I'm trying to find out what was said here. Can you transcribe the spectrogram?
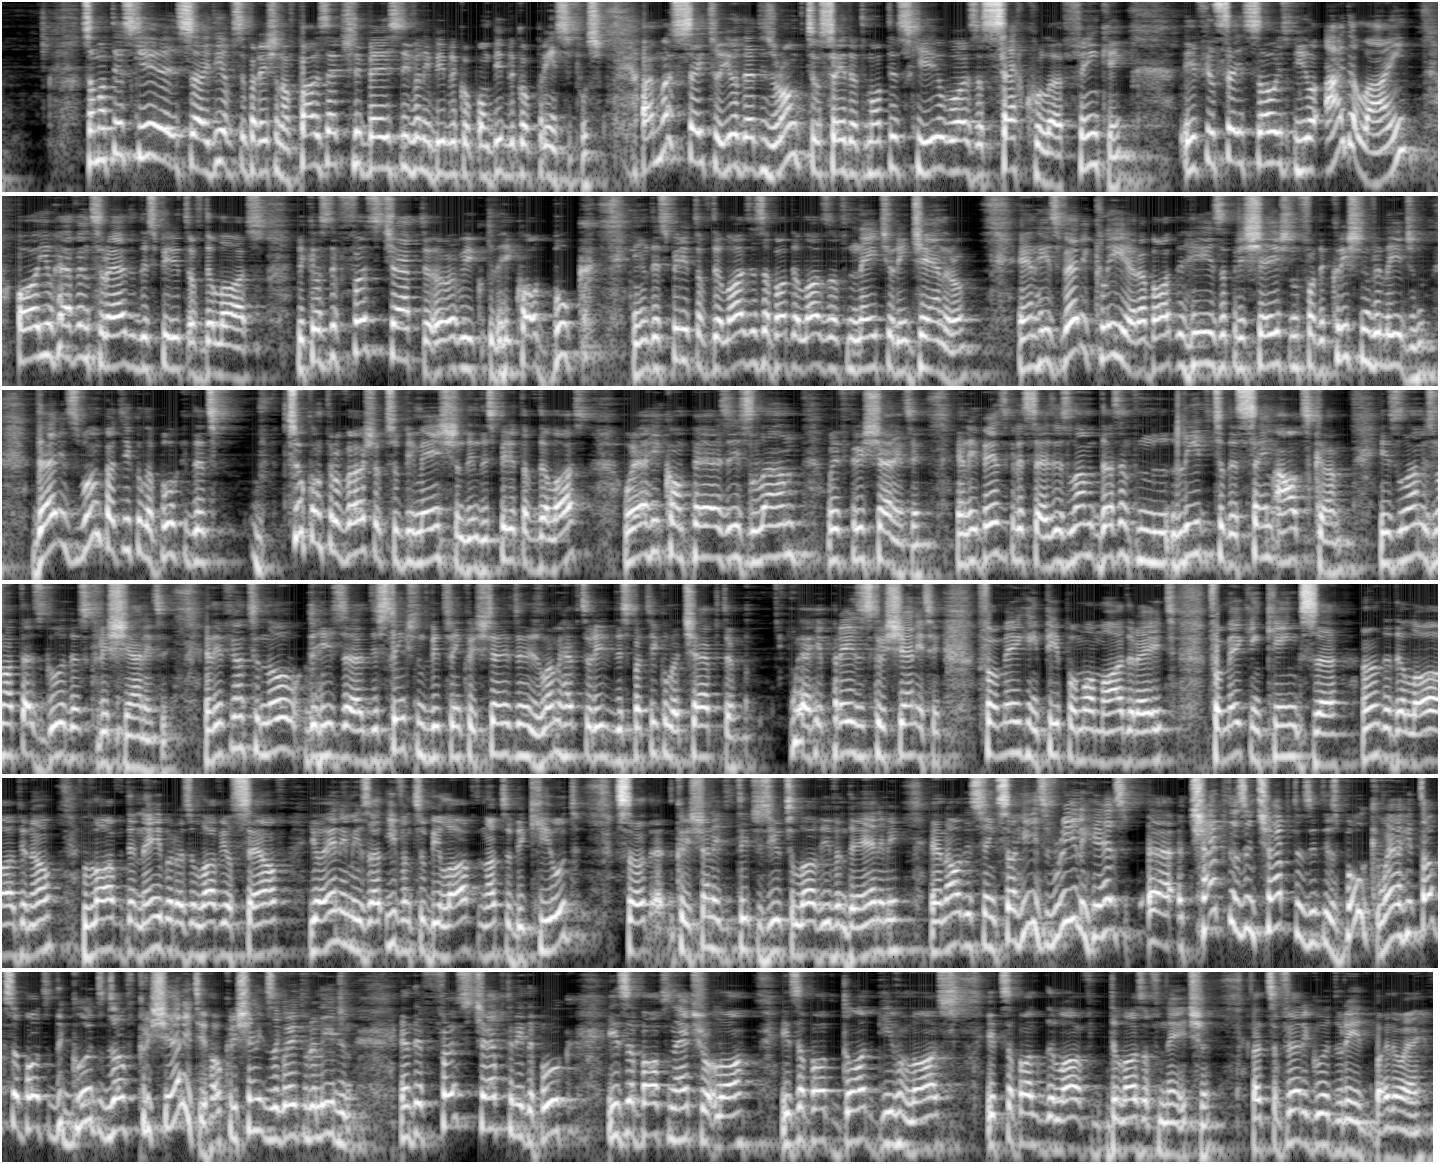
So Montesquieu's uh, idea of separation of power is actually based even in biblical, on biblical principles. I must say to you that it's wrong to say that Montesquieu was a secular thinking. If you say so, you're either lying or you haven't read the Spirit of the Laws. Because the first chapter, uh, he called book in the Spirit of the Laws, is about the laws of nature in general. And he's very clear about his appreciation for the Christian religion. There is one particular book that's too controversial to be mentioned in the spirit of the laws, where he compares Islam with Christianity. And he basically says Islam doesn't lead to the same outcome. Islam is not as good as Christianity. And if you want to know his uh, distinction between Christianity and Islam, you have to read this particular chapter where he praises Christianity for making people more moderate, for making kings uh, under the law, you know, love the neighbor as you love yourself. Your enemies are even to be loved, not to be killed. So Christianity teaches you to love even the enemy and all these things. So he is really, he has uh, chapters and chapters in this book where he talks about the goods of Christianity, how Christianity is a great religion. And the first chapter in the book is about natural law, is about God given laws, it's about the, law of, the laws of nature. That's a very good read, by the way.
